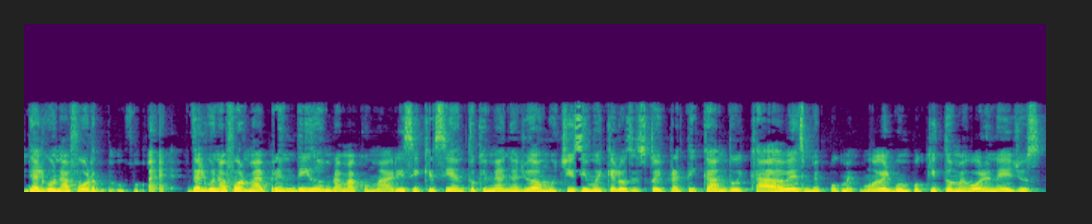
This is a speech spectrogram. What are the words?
de, alguna forma he aprendido en Brahma Kumaris y que siento que me han ayudado muchísimo y que los estoy practicando y cada vez me, me vuelvo un poquito mejor en ellos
